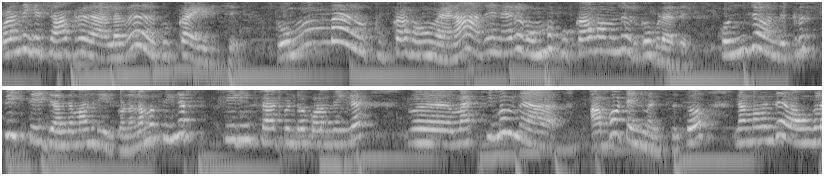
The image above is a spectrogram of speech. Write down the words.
குழந்தைங்க சாப்பிட்ற அளவு குக் ஆகிடுச்சு ரொம்ப குக்காகவும் வேணாம். அதே நேரம் ரொம்ப குக்காகவும் இருக்கக்கூடாது. கொஞ்சம் அந்த கிறிஸ்பி ஸ்டேஜ் அந்த மாதிரி இருக்கணும். நம்ம ஃபிங்கர் ஃபீடிங் ஸ்டார்ட் பண்ணுற குழந்தைங்க maximum about ten months so நம்ம வந்து அவங்கள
